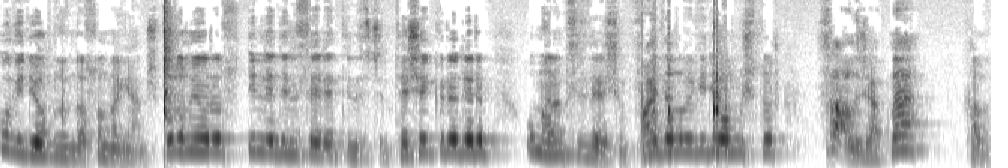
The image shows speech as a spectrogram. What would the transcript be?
bu videomuzun da sonuna gelmiş bulunuyoruz. Dinlediğiniz, seyrettiğiniz için teşekkür ederim. Umarım sizler için faydalı bir video olmuştur. Sağlıcakla kalın.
